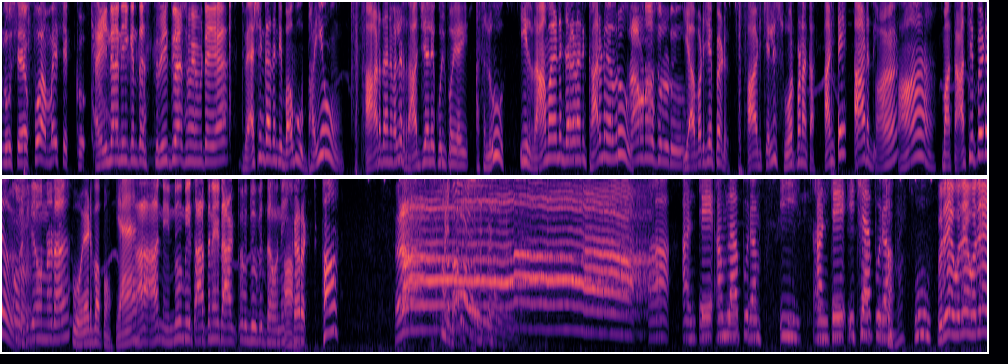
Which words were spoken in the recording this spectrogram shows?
నువ్వు సేఫ్ అమ్మాయి సెక్కు. అయినా నీకింత స్త్రీ ద్వేషం ఏమిటయ్యా? ద్వేషం కాదండి బాబు భయం. ఆడదాని వల్ల రాజ్యాలే కూలిపోయాయి. అసలు ఈ రామాయణం జరగడానికి కారణం ఎవరు? రావణాసురుడు. ఎవడు చెప్పాడు? ఆడి చెల్లి శూర్పణక. అంటే ఆడది. ఆ, మా తాత చెప్పాడు. ఉన్నాడా? పోయాడు పాపం. నిన్ను మీ తాతనే డాక్టర్ చూపిద్దామని. కరెక్ట్. అంటే అమలాపురం. ఈ అంటే ఇచ్చాపురం. ఒరే ఒరే ఒరే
